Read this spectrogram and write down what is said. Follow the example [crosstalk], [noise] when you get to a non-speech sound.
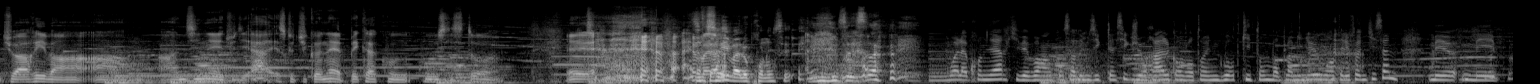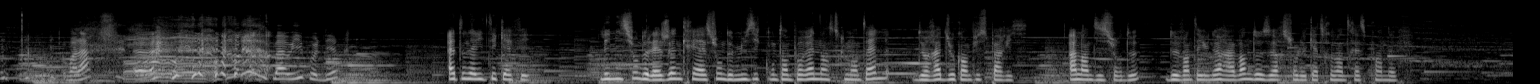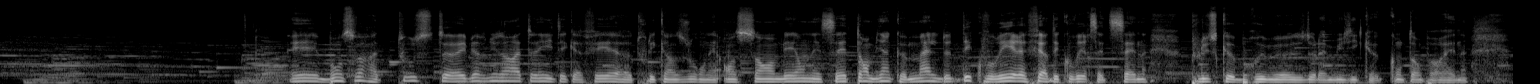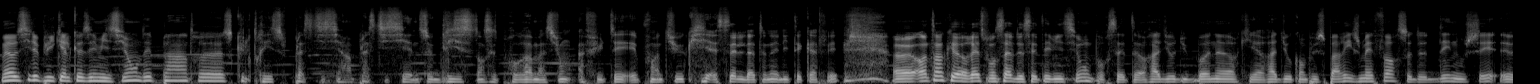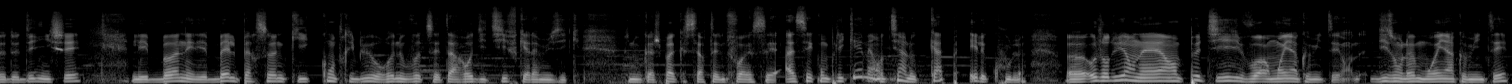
Tu arrives à un, à un- à un dîner et tu dis Ah, est-ce que tu connais Pekka Ku- Kuusisto Et. [laughs] T'arrives à le prononcer, [laughs] c'est ça. Moi, la première qui va voir un concert de musique classique, je râle quand j'entends une gourde qui tombe en plein milieu ou un téléphone qui sonne. Mais, euh, mais [laughs] voilà. Euh, [laughs] bah oui, faut le dire. Atonalité Café, l'émission de la jeune création de musique contemporaine instrumentale de Radio Campus Paris. Un lundi sur deux, de 21h à 22h sur le 93.9. Et bonsoir à tous euh, et bienvenue dans la Tonalité Café. Euh, tous les 15 jours, on est ensemble et on essaie tant bien que mal de découvrir et faire découvrir cette scène plus que brumeuse de la musique contemporaine. Mais aussi depuis quelques émissions, des peintres, sculptrices, plasticiens, plasticiennes se glissent dans cette programmation affûtée et pointue qui est celle de la Tonalité Café. Euh, en tant que responsable de cette émission pour cette radio du bonheur qui est Radio Campus Paris, je m'efforce de euh, de dénicher les bonnes et les belles personnes qui contribuent au renouveau de cet art auditif qu'est la musique. Je ne vous cache pas que certaines fois c'est assez compliqué, mais on tient le cap et le cool. Euh, Aujourd'hui, on est en petit, voire moyen comité. Disons-le, moyen comité.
